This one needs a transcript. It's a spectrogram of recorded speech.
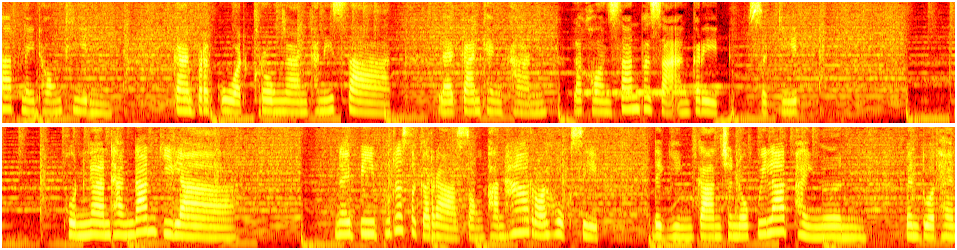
าติในท้องถิ่น การประกวดโครงงานคณิตศาสตร์ และการแข่งขันละครสั้นภาษาอังกฤษสกิทผลงานทางด้านกีฬา ในปีพุทธศักราช 2560 เด็กหญิงการชนกวิลาศไผ่เงิน เป็นตัวแทน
